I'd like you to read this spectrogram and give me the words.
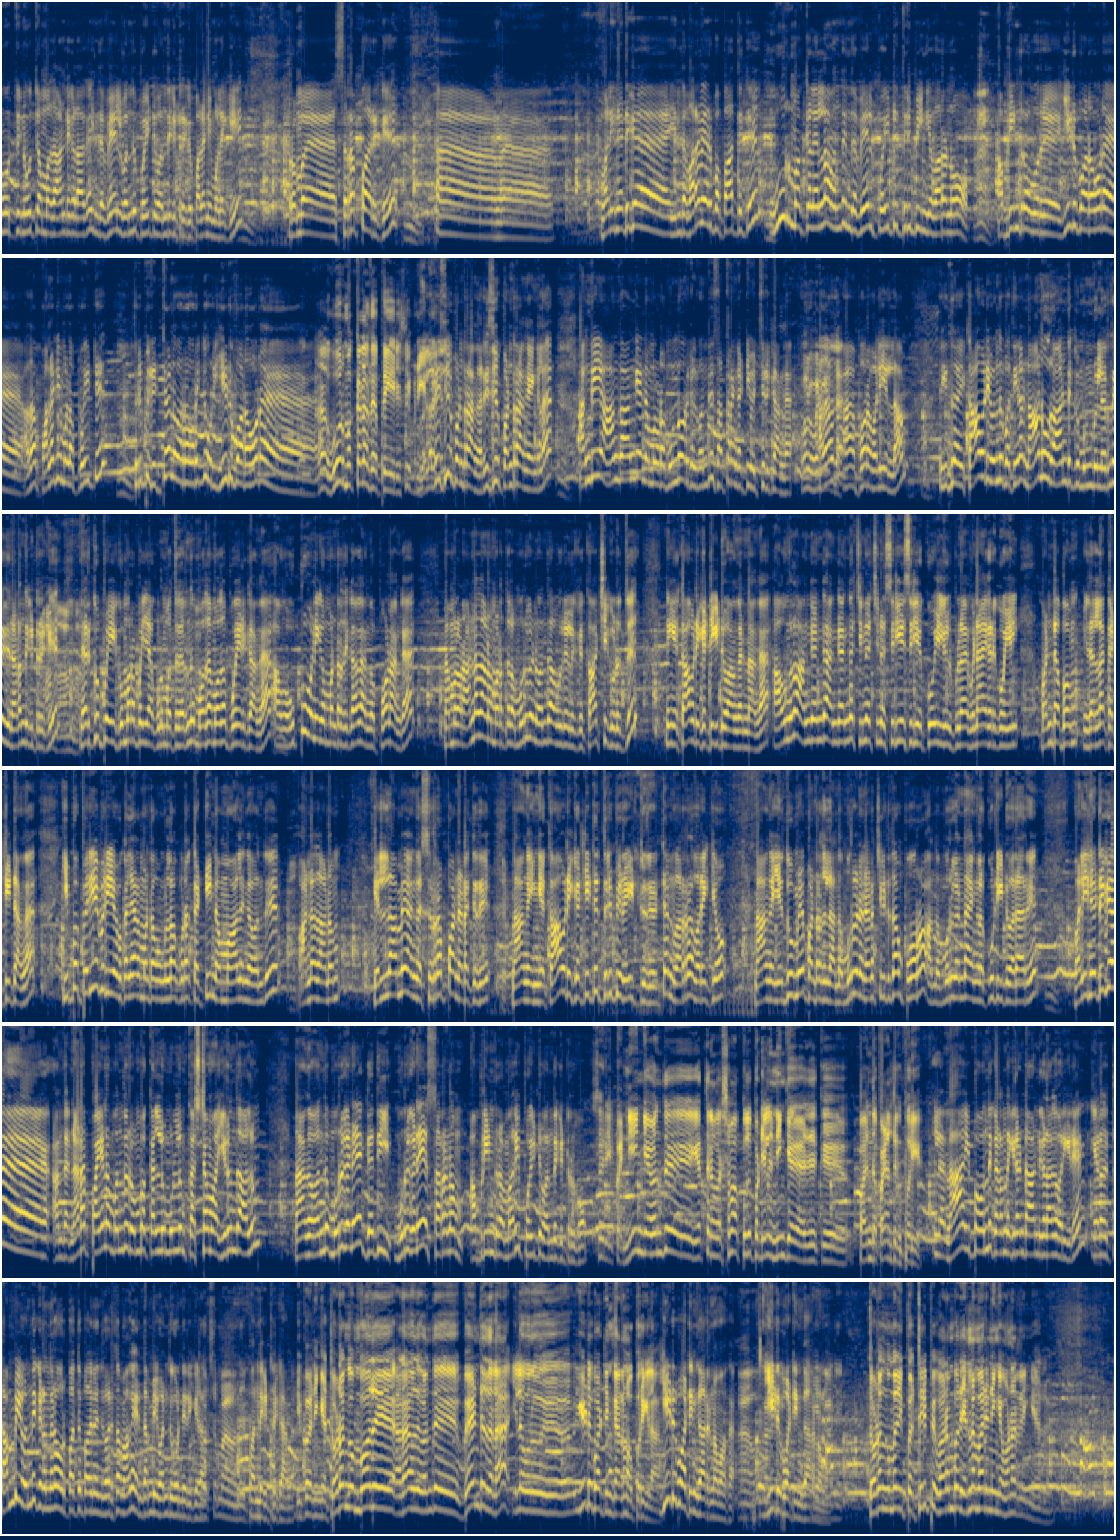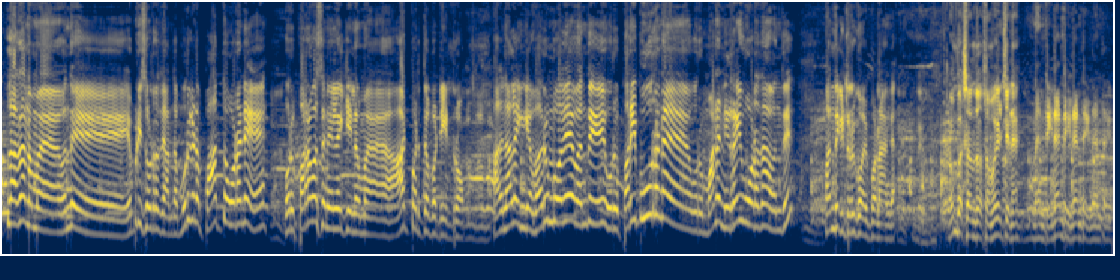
நூற்றி நூற்றி ஐம்பது ஆண்டுகளாக இந்த வேல் வந்து போயிட்டு வந்துக்கிட்டு இருக்கு பழனி மலைக்கு ரொம்ப சிறப்பாக இருக்குது வழிநெடுக இந்த வரவேற்பை பார்த்துட்டு ஊர் மக்கள் எல்லாம் வந்து இந்த வேல் போயிட்டு திருப்பி இங்கே வரணும் அப்படின்ற ஒரு ஈடுபாடோட அதாவது பழனிமலை போயிட்டு திருப்பி ரிட்டர்ன் வர்ற வரைக்கும் ஒரு ஈடுபாடோட ஊர் மக்கள் அதை அப்படி ரிசீவ் பண்ணி ரிசீவ் பண்றாங்க ரிசீவ் பண்றாங்க எங்களை. அங்கேயும் ஆங்காங்கே நம்மளோட முன்னோர்கள் வந்து சத்திரம் கட்டி வச்சிருக்காங்க. அதாவது இல்ல. ஆ, போற வழி எல்லாம் இந்த காவடி வந்து பாத்தீங்கன்னா நானூறு ஆண்டுக்கு முன்புல இருந்து இது நடந்துகிட்டு இருக்கு. நெற்குப்பை குமரப்பையா குடும்பத்துல இருந்து முத முத போயிருக்காங்க. அவங்க உப்பு வணிகம் பண்றதுக்காக அங்க போனாங்க. நம்மளோட அன்னதான மடத்துல முருகன் வந்து அவர்களுக்கு காட்சி கொடுத்து நீங்கள் காவடி கட்டிக்கிட்டு வாங்கன்னாங்க. அவங்களும் அங்கங்கே அங்கங்கே சின்ன சின்ன சிறிய சிறிய கோயில்கள் போல விநாயகர் கோயில் மண்டபம் இதெல்லாம் கட்டிட்டாங்க. இப்போ பெரிய பெரிய கல்யாண மண்டபங்கள்லாம் கூட கட்டி நம்ம ஆளுங்க வந்து அன்னதானம் எல்லாமே அங்கே சிறப்பாக நடக்குது. நாங்கள் இங்கே காவடி கட்டிட்டு திருப்பி ரைட் ரிட்டர்ன் வர்ற வரைக்கும் நாங்கள் எதுவுமே பண்ணுறதில்ல அந்த முருகனை நினச்சிக்கிட்டு தான் போகிறோம் அந்த முருகன் தான் எங்களை கூட்டிகிட்டு வராரு. வழிநெடுக அந்த நடப்பயணம் வந்து ரொம்ப கல்லு முள்ளும் கஷ்டமாக இருந்தாலும் நாங்கள் வந்து முருகனே கதி முருகனே சரணம் அப்படின்ற மாதிரி போயிட்டு வந்துக்கிட்டு இருக்கோம். சரி இப்போ நீங்கள் வந்து எத்தனை வருஷமா புதுப்பட்டியில் நீங்கள் இதுக்கு இந்த பயணத்துக்கு போறீங்க? இல்லை நான் இப்போ வந்து கடந்த இரண்டு ஆண்டுகளாக வருகிறேன். எனது தம்பி வந்து கிட்டத்தட்ட ஒரு பத்து பதினஞ்சு வருஷமாக என் தம்பி வந்து கொண்டிருக்கிறார். வந்துகிட்டு இருக்காங்க. இப்போ நீங்கள் தொடங்கும் போது அதாவது வந்து வேண்டுதலா இல்லை ஒரு ஈடுபாட்டின் காரணமாக போறீங்களா? ஈடுபாட்டின் காரணமாக. ஈடுபாட்டின் காரணமாக. தொடங்கும் போது இப்போ திருப்பி வரும்போது என்ன மாதிரி நீங்கள் உணர்றீங்க அது? இல்லை அதான் நம்ம வந்து எப்படி சொல்றது அந்த முருகனை பார்த்த உடனே ஒரு பரவச நிலைக்கு நம்ம ஆட்படுத்தப்பட்டுட்டோம் அதனால இங்க வரும்போதே வந்து ஒரு பரிபூரண ஒரு மன நிறைவோட தான் வந்து வந்துகிட்டு இருக்கோம் இப்போ நாங்க. ரொம்ப சந்தோஷம். மகிழ்ச்சிண்ணே. நன்றி நன்றி நன்றி நன்றி.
